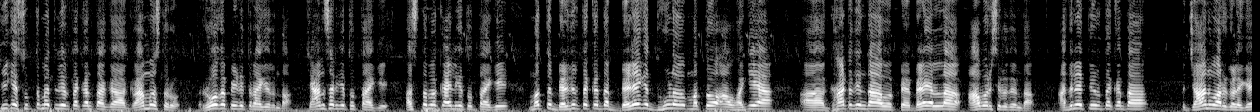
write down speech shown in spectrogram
ಹೀಗೆ ಸುತ್ತಮುತ್ತಲಿರ್ತಕ್ಕಂಥ ಗ್ರಾಮಸ್ಥರು ರೋಗ ಪೀಡಿತರಾಗಿರೋದ್ರಿಂದ ಕ್ಯಾನ್ಸರ್ಗೆ ತುತ್ತಾಗಿ, ಅಸ್ತಮ ಕಾಯಿಲೆಗೆ ತುತ್ತಾಗಿ ಮತ್ತು ಬೆಳೆದಿರ್ತಕ್ಕಂಥ ಬೆಳೆಗೆ ಧೂಳು ಮತ್ತು ಆ ಹೊಗೆಯ ಘಾಟದಿಂದ ಬೆಳೆ ಎಲ್ಲ ಆವರಿಸಿರೋದ್ರಿಂದ ಅದನ್ನೇ ತಿಂದಿರ್ತಕ್ಕಂಥ ಜಾನುವಾರುಗಳಿಗೆ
